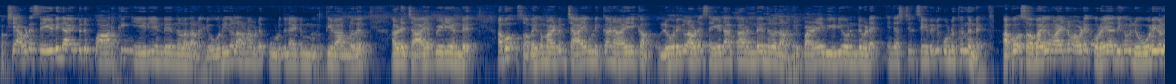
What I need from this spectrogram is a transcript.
പക്ഷെ അവിടെ സൈഡിലായിട്ടൊരു പാർക്കിംഗ് ഏരിയ ഉണ്ട് എന്നുള്ളതാണ്. ലോറികളാണ് അവിടെ കൂടുതലായിട്ടും നിർത്തിയിടാറുള്ളത്. അവിടെ ചായപ്പീടിയുണ്ട്. അപ്പോൾ സ്വാഭാവികമായിട്ടും ചായ കുടിക്കാനായിരിക്കാം. ലോറികൾ അവിടെ സൈഡാക്കാറുണ്ട് എന്നുള്ളതാണ്. ഒരു പഴയ വീഡിയോ ഉണ്ട് ഇവിടെ. ജസ്റ്റ് സൈഡിൽ കൊടുക്കുന്നുണ്ട്. അപ്പോൾ സ്വാഭാവികമായിട്ടും അവിടെ കുറേയധികം ലോറികൾ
